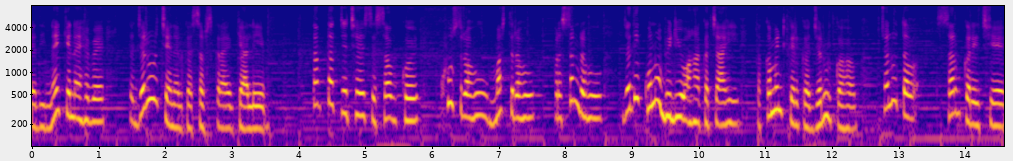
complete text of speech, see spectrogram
यदि नहि केने हेबै तो ज़रूर चैनल के सब्सक्राइब क्या लेब। तब तक जे छै से सब कोइ खुश रहू, मस्त रहू, प्रसन्न रहू। यदि कोनो वीडियो अहाँके चाही तऽ कमेंट करि कऽ ज़रूर कहब। चलू तब सर्व करै छियै।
